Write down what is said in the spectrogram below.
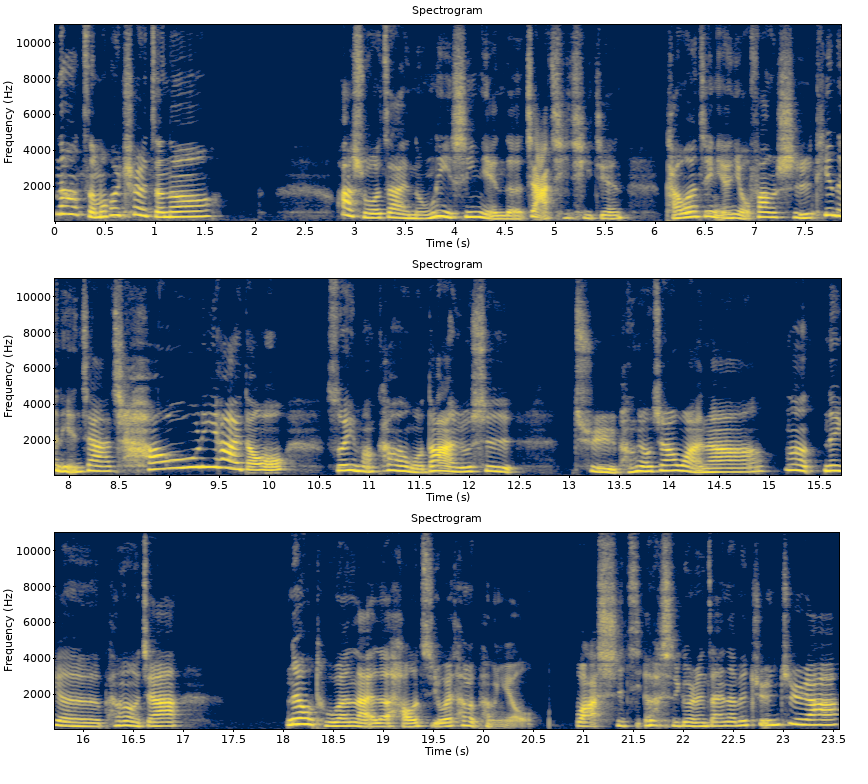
那怎么会确诊呢？话说，在农历新年的假期期间，台湾今年有放十天的年假，超厉害的哦。所以嘛，看我当然就是去朋友家玩啊。那那个朋友家，那又突然来了好几位他的朋友，哇，十几二十个人在那边群聚啊。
